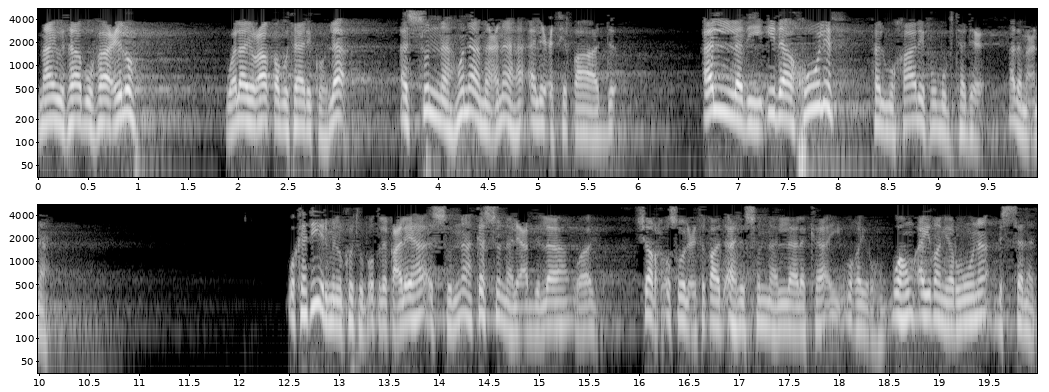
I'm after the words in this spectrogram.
ما يثاب فاعله ولا يعاقب تاركه. لا السنة هنا معناها الاعتقاد. الذي إذا خولف فالمخالف مبتدع. هذا معناه. وكثير من الكتب أطلق عليها السنة كالسنة لعبد الله وشرح أصول اعتقاد أهل السنة للالكائي وغيرهم. وهم أيضا يروون بالسند.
